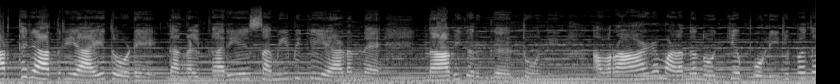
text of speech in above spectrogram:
അർദ്ധരാത്രിയായതോടെ തങ്ങൾ കരയെ സമീപിക്കുകയാണെന്ന് നാവികർക്ക് തോന്നി. അവർ ആഴം അളന്നു നോക്കിയപ്പോൾ ഇരുപത്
